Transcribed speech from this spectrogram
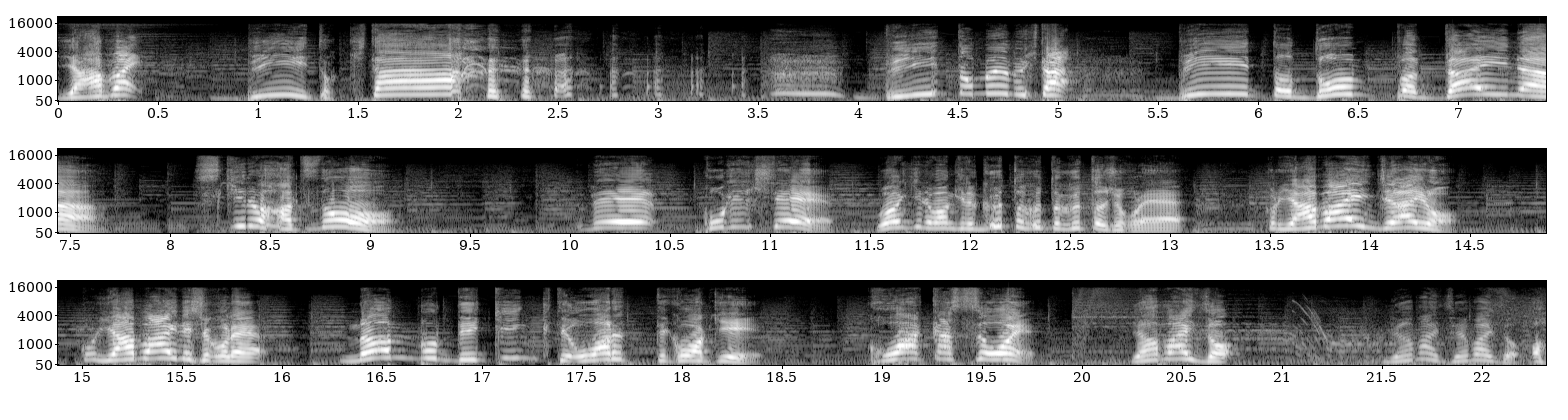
う。やばい。ビートきたー。ビートムーブきた。ビートドンパダイナー。スキル発動。で攻撃してワンキルワンキルグッとグッとグッとでしょこれ。これやばいんじゃないの。これやばいでしょこれ。なんぼできんくて終わるって小脇。怖かすおい。やばいぞ。やばいぞやばいぞ。あ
